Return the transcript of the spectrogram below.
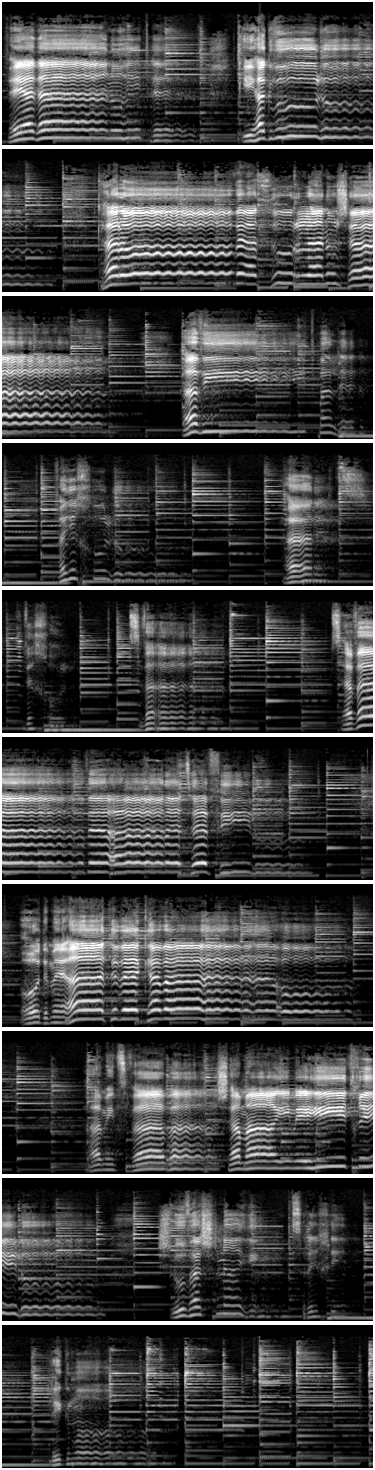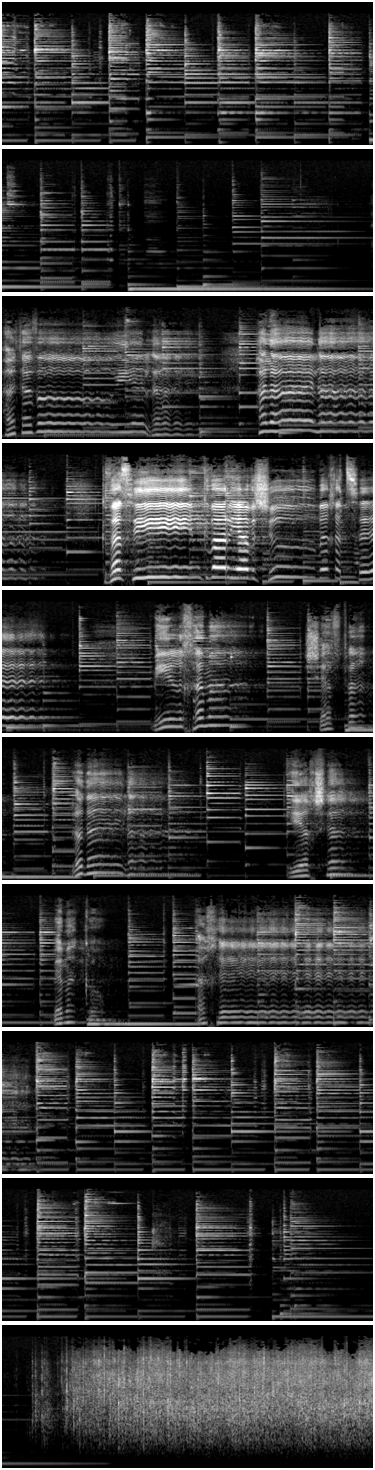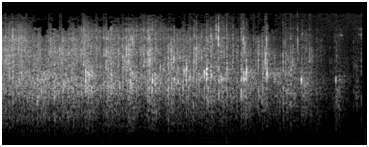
וידענו היטב כי הגבול הוא קרוב ואסור לנו שם. אבי יתפלל ויחולו הארץ וכל צבאה. צבא והארץ הפילו עוד מעט וקבע. המצווה בשמיים התחילו, שוב השניים צריכים לגמור. התבואי אליי הלילה. כבשים כבר יבשו בחצר מלחמה שאף פעם לא די לה. היא עכשיו במקום אחר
